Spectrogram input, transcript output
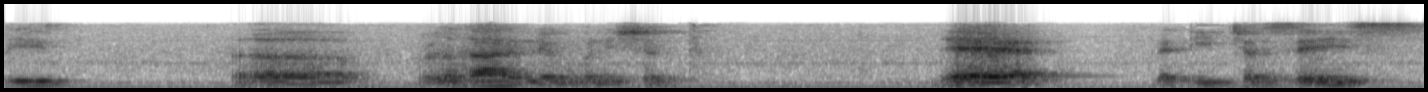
the uh, Vrataranya Upanishad. There the teacher says,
